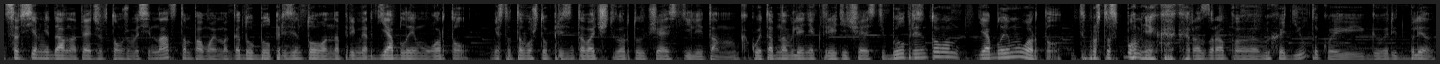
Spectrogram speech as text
Совсем недавно, опять же, в том же 18 по-моему, году был презентован, например, Diablo Immortal. Вместо того, чтобы презентовать четвертую часть или там какое-то обновление к третьей части, был презентован Diablo Immortal. И ты просто вспомни, как разраб э, выходил такой и говорит, блин,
